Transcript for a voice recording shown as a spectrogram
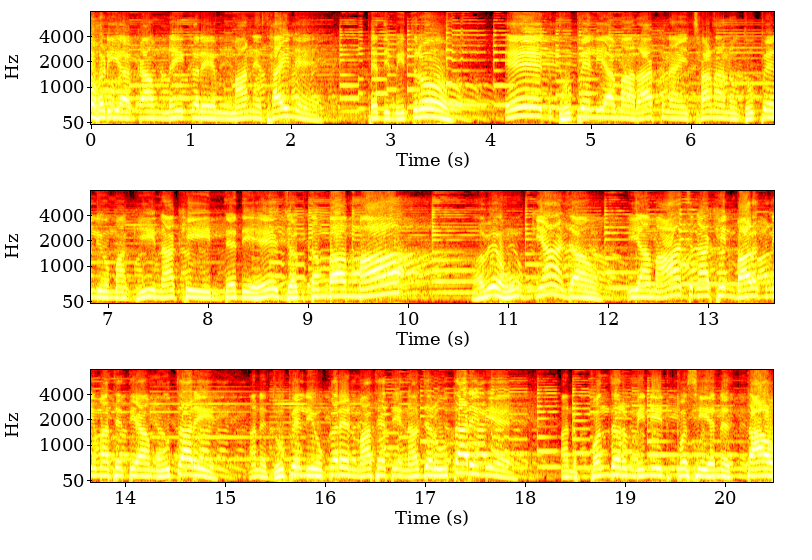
ઓહડિયા કામ નહીં કરે એમ માને થાય ને. તેથી મિત્રો એક ધૂપેલિયામાં રાખના છાણાનું ધૂપેલિયુંમાં ઘી નાખી તેથી હે જગદંબા, માં, હવે હું ક્યાં જાઉં? એ આમ આંચ નાખીને બાળકની માથે તે આમ ઉતારી અને ધૂપેલિયું કરે ને તે નજર ઉતારી લે. અને પંદર મિનિટ પછી એને તાવ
